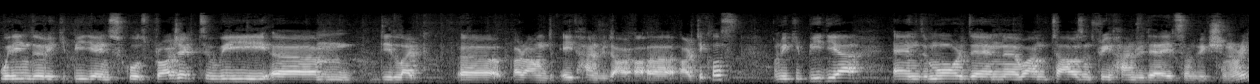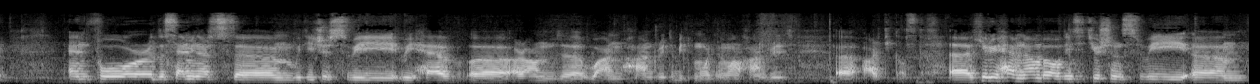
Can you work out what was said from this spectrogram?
within the Wikipedia in Schools project, we um, did like uh, around 800 uh, articles on Wikipedia and more than uh, 1,300 edits on Wiktionary. And for the seminars um, with teachers, we, we have uh, around uh, 100, a bit more than 100 uh, articles. here you have number of the institutions we, um,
